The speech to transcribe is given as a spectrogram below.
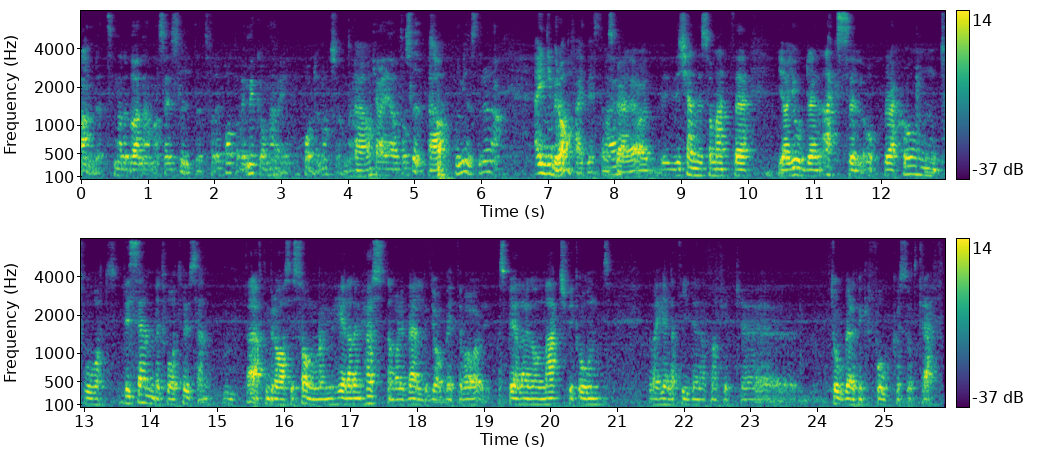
bandet, när det börjar närma sig slutet? För det pratar vi mycket om här i podden också, när Ja. karriären tar slut. Ja. Hur minns du det där? Ja, Inget bra faktiskt om man ska vara det- Det kändes som att eh, jag gjorde en axeloperation två, december 2000. Jag hade haft en bra säsong men hela den hösten var det väldigt jobbigt. Det var, jag spelade någon match, fick ont. Det var hela tiden att man fick, eh, tog väldigt mycket fokus och kraft.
